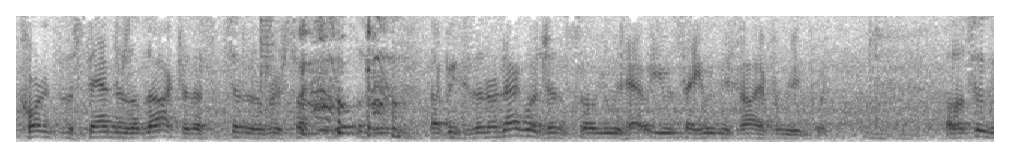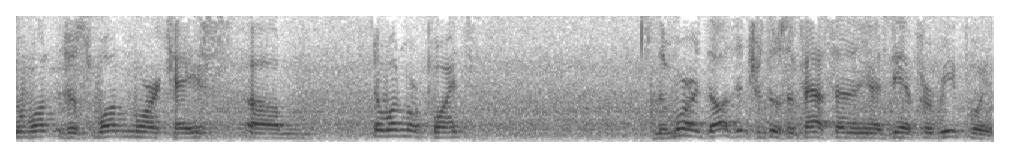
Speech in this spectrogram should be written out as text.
according to the standards of the doctor, that's considered a responsibility. that'd be considered negligence. So you would have, you would say he would be high for ripui. Uh, let's look at one, just one more case. Um, no, one more point. The more it does introduce a fascinating idea for ripui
